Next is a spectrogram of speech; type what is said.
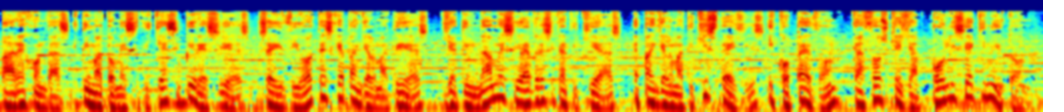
παρέχοντας κτηματομεσητικές υπηρεσίες σε ιδιώτες και επαγγελματίες για την άμεση έβρεση κατοικίας, επαγγελματικής στέγης, οικοπαίδων, καθώς και για πώληση ακινήτων.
